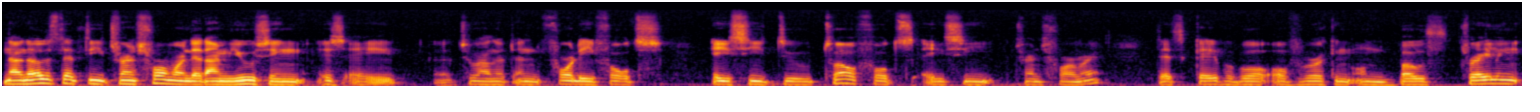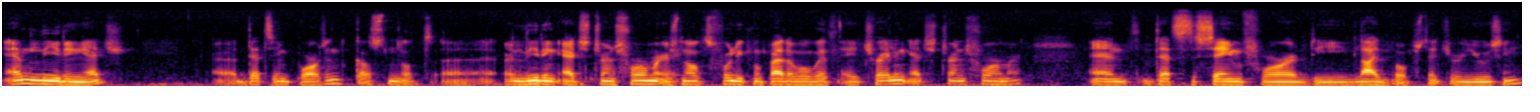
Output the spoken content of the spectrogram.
Now notice that the transformer that I'm using is a uh, 240 volts AC to 12 volts AC transformer that's capable of working on both trailing and leading edge. Uh, that's important because not uh, a leading edge transformer is not fully compatible with a trailing edge transformer and that's the same for the light bulbs that you're using.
